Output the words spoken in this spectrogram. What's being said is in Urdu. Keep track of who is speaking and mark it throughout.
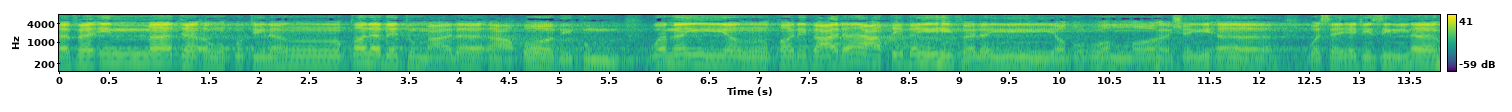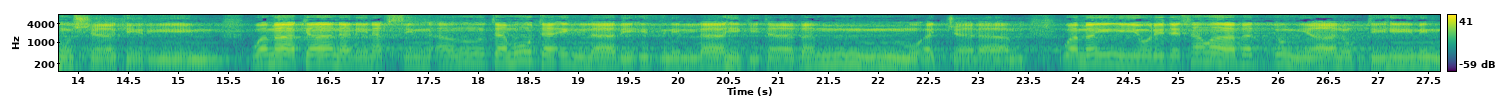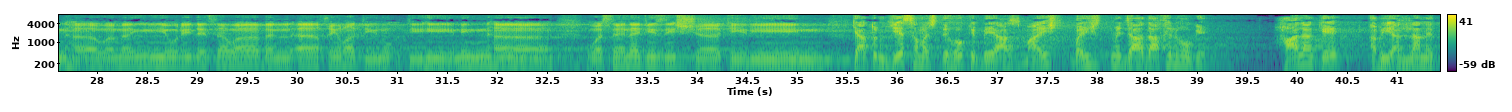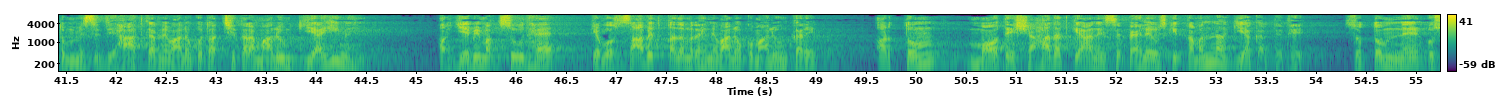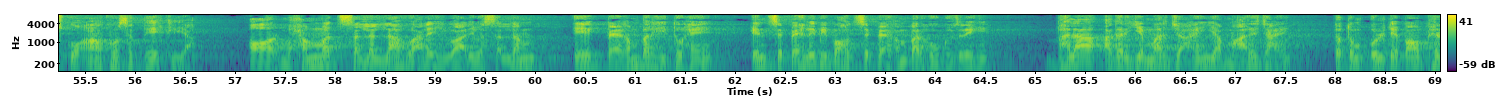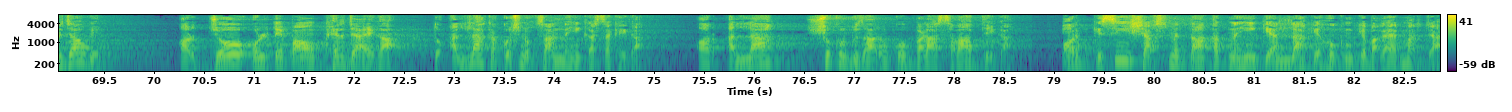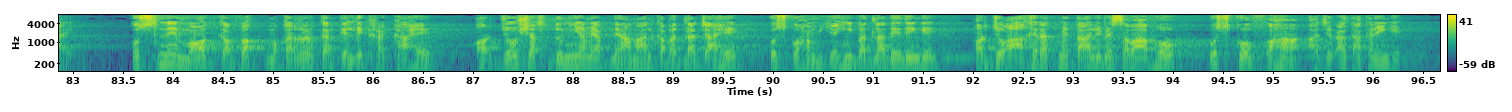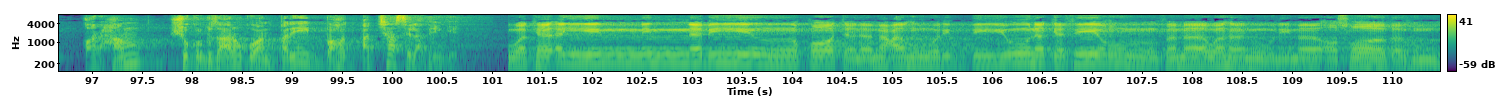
Speaker 1: أفإن مات أو قتلا انقلبتم على أعقابكم ومن ينقلب على عقبيه فلن يضر الله شيئا وسيجزي الله الشاكرين وما كان لنفس أن تموت إلا بإذن الله كتابا مؤجلا ومن يرد ثواب الدنيا نؤته منها ومن يرد ثواب الآخرة نؤته منها وسنجزي الشاكرين.
Speaker 2: کیا تم یہ سمجھتے ہو کہ بے آزمائش بہشت میں جا داخل ہوگے؟ حالانکہ ابھی اللہ نے تم میں سے جہاد کرنے والوں کو تو اچھی طرح معلوم کیا ہی نہیں۔ اور یہ بھی مقصود ہے کہ وہ ثابت قدم رہنے والوں کو معلوم کرے۔ اور تم موت شہادت کے آنے سے پہلے اس کی تمنا کیا کرتے تھے۔ سو تم نے اس کو آنکھوں سے دیکھ لیا۔ اور محمد صلی اللہ علیہ وآلہ وسلم ایک پیغمبر ہی تو ہیں، ان سے پہلے بھی بہت سے پیغمبر ہو گزرے ہیں۔ بھلا اگر یہ مر جائیں یا مارے جائیں، تو تم الٹے پاؤں پھر جاؤ گے۔ اور جو الٹے پاؤں پھر جائے گا، تو اللہ کا کچھ نقصان نہیں کر سکے گا۔ اور اللہ شکر گزاروں کو بڑا ثواب دے گا۔ اور کسی شخص میں طاقت نہیں کہ اللہ کے حکم کے بغیر مر جائے۔ اس نے موت کا وقت مقرر کر کے لکھ رکھا ہے اور جو شخص دنیا میں اپنے اعمال کا بدلہ چاہے، اس کو ہم یہیں بدلہ دے دیں گے، اور جو آخرت میں طالب ثواب ہو، اس کو وہاں اجر عطا کریں گے۔ اور ہم شکر گزاروں کو ان قریب بہت اچھا سلا دیں گے۔
Speaker 1: وكأي من نبي قاتل معه ربيون كثير فما وهنوا لما أصابهم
